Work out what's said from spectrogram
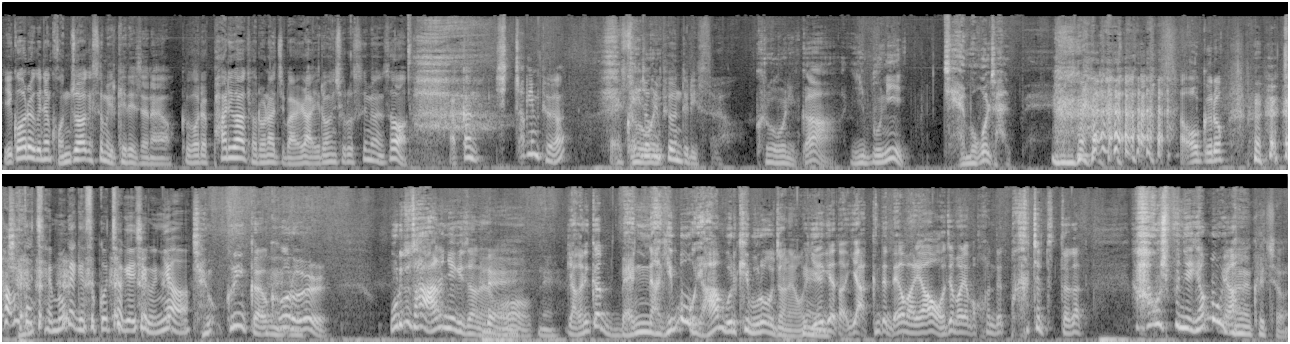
이거를 그냥 건조하게 쓰면 이렇게 되잖아요. 그거를 파리와 결혼하지 말라 이런 식으로 쓰면서 약간 시적인 표현, 에세이적인 보니- 표현들이 있어요. 그러고 보니까 이분이 제목을 잘 빼. 어그로 처음부터 제목 에 계속 꽂혀 계시군요. 제목 그러니까요. 그거를 우리도 다 아는 얘기잖아요. 네, 네. 야, 그러니까 맥락이 뭐야? 뭐 이렇게 물어보잖아요. 네. 얘기하다, 야, 근데 내가 말이야, 어제 말이야, 막 하는데 한참 듣다가 하고 싶은 얘기가 뭐야? 네, 그렇죠.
